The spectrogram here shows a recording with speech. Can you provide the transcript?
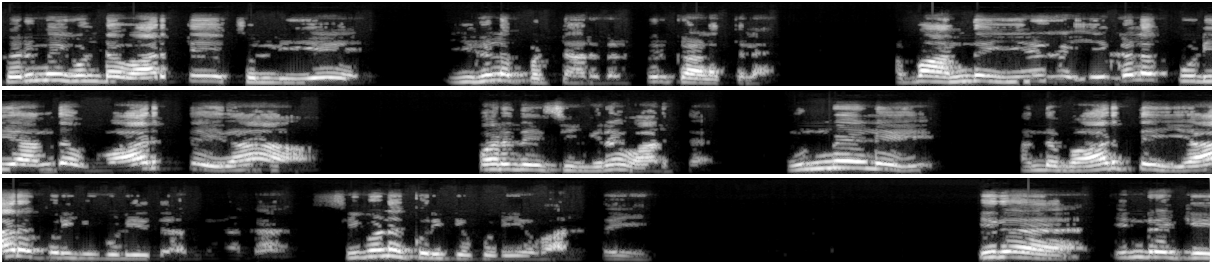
பெருமை கொண்ட வார்த்தையை சொல்லியே இகழப்பட்டார்கள் பிற்காலத்துல. அப்ப அந்த இகழக்கூடிய அந்த வார்த்தை தான் பரதேசிங்கிற வார்த்தை. உண்மையிலே அந்த வார்த்தை யாரை குறிக்கக்கூடியது அப்படின்னாக்கா சிவனை குறிக்கக்கூடிய வார்த்தை. இத இன்றைக்கு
